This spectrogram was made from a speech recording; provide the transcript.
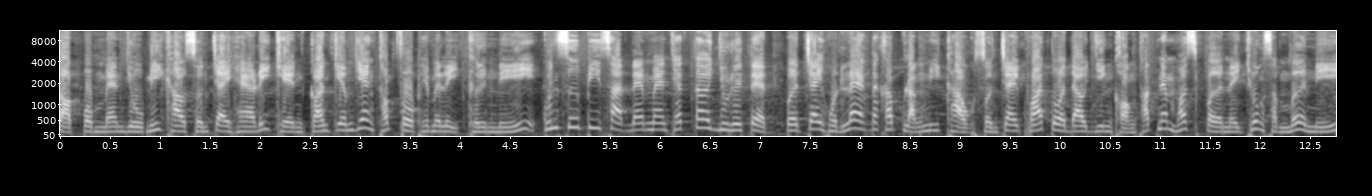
ตอบปมแมนยูมีข่าวสนใจแฮร์รี่เคนก่อนเกมแย่งท็อปโฟร์พรีเมียร์ลีกคืนนี้ กุนซือปีศาจแดงแมนเชสเตอร์ยูไนเต็ดเปิดใจหนแรกนะครับ หลังมีข่าวสนใจคว้าตัวดาวยิงของท็อตแนมฮอสเปอร์ในช่วงซัมเมอร์นี้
